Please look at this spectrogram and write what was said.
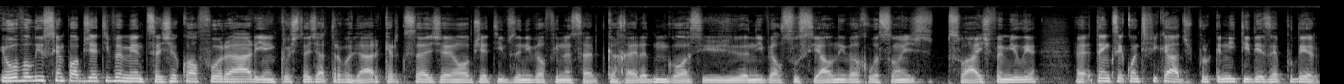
eu avalio sempre objetivamente, seja qual for a área em que eu esteja a trabalhar, quer que sejam objetivos a nível financeiro, de carreira, de negócios, a nível social, a nível de relações pessoais, família, têm que ser quantificados, porque nitidez é poder.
